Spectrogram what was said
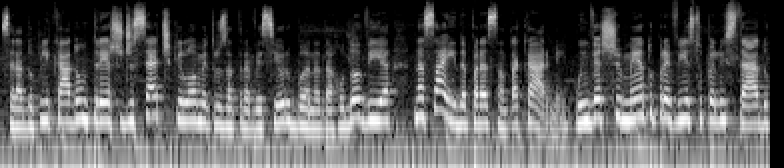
Será duplicado um trecho de 7 quilômetros da travessia urbana da rodovia na saída para Santa Carmen. O investimento previsto pelo Estado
